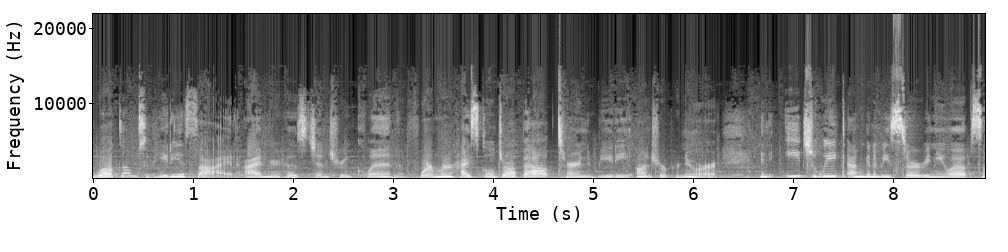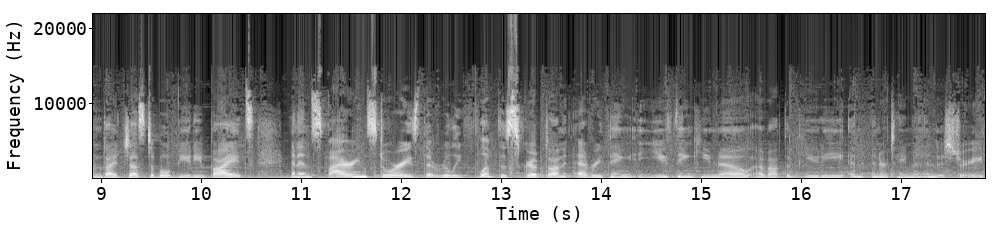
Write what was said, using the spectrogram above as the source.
Welcome to Beauty Aside. I'm your host, Gentry Quinn, former high school dropout turned beauty entrepreneur. And each week, I'm going to be serving you up some digestible beauty bites and inspiring stories that really flip the script on everything you think you know about the beauty and entertainment industry.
